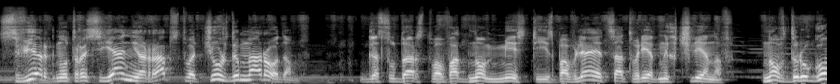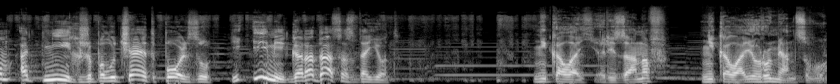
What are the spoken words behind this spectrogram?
свергнут россияне рабство чуждым народом. Государство в одном месте избавляется от вредных членов, но в другом от них же получает пользу и ими города создает. Николай Рязанов Николаю Румянцеву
